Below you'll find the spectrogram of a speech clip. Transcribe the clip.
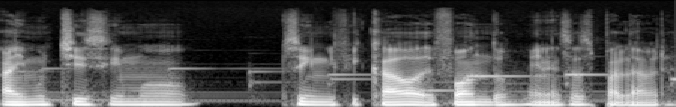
hay muchísimo significado de fondo en esas palabras.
